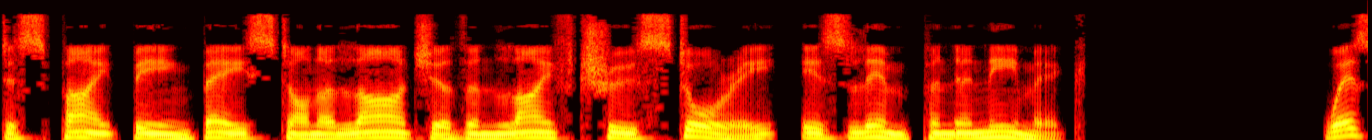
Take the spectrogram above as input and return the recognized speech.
despite being based on a larger-than-life true story, is limp and anemic." Wes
